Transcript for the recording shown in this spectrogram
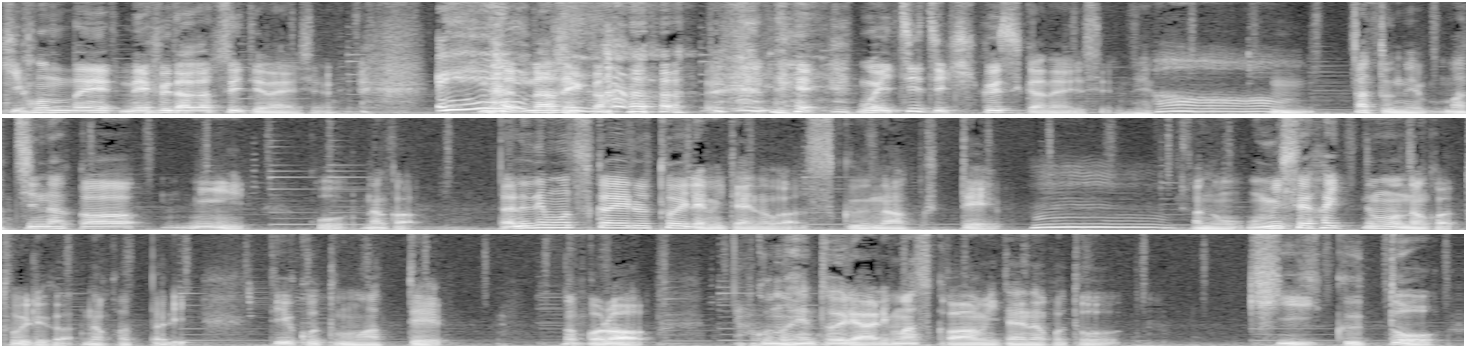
基本ね値札がついてないですよね、えー、ななぜか。でもういちいち聞くしかないですよね、あー。うん、あとね街中にこうなんか誰でも使えるトイレみたいのが少なくてうん。あのお店入ってもなんかトイレがなかったりっていうこともあってだから「この辺トイレありますか?」みたいなことを聞くと「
